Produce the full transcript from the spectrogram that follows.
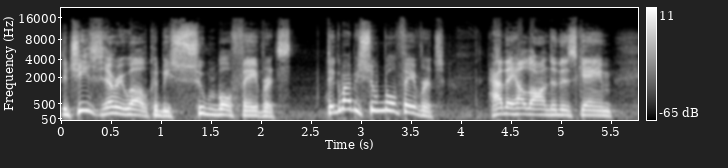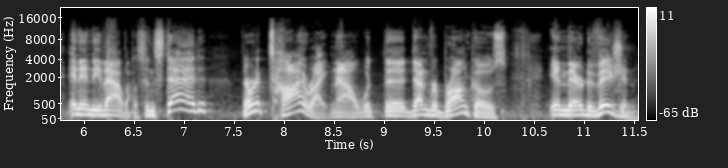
The Chiefs very well could be Super Bowl favorites. Think might be Super Bowl favorites how they held on to this game in Indianapolis. Instead, they're in a tie right now with the Denver Broncos in their division.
